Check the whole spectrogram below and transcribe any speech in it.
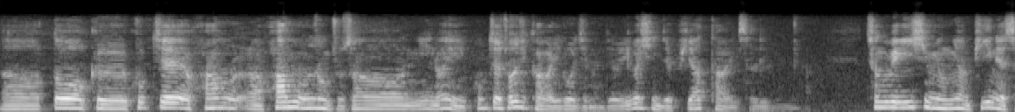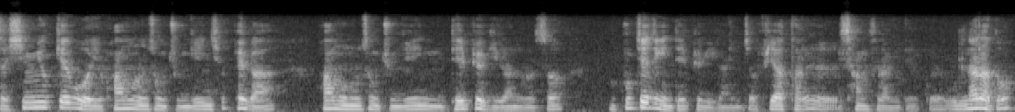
어, 또 그 국제 화물, 어, 화물 운송 주선인의 국제 조직화가 이루어지는데요. 이것이 이제 피아타의 설립입니다. 1926년 비인에서 16개국의 화물 운송 중개인 협회가 화물 운송 중개인 대표 기관으로서 국제적인 대표 기관이죠. 피아타를 상설하게 되었고요. 우리나라도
